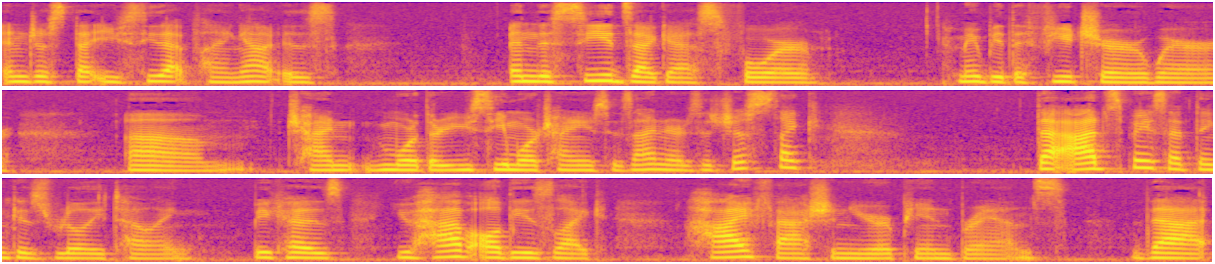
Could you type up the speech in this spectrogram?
and just that you see that playing out, is in the seeds, I guess, for maybe the future where um, China more there you see more Chinese designers. It's just like the ad space. I think is really telling because you have all these like high fashion European brands that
